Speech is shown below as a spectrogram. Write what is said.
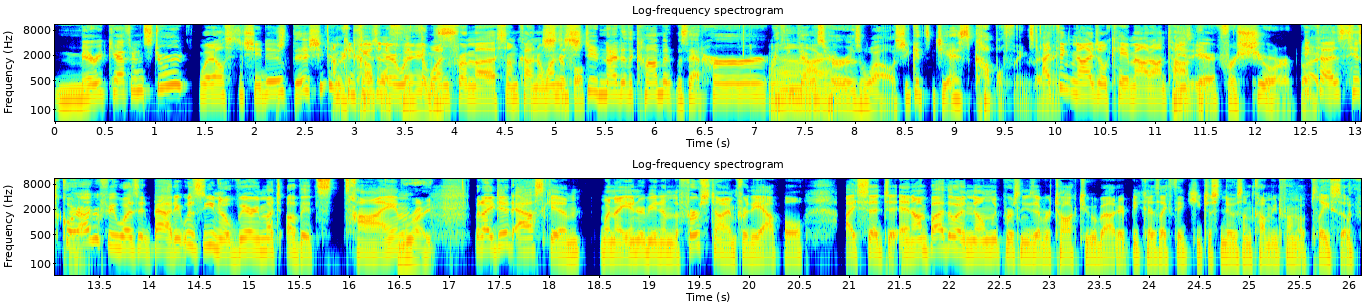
Mary Catherine Stewart. What else did she do? She- She did I'm confusing her with the one from uh, Some Kind of Did Wonderful. she do Night of the Comet? Was that her? I think that Uh, was right. her as well. She gets. She has a couple things. I I think, think Nigel came out on top He's- here. for sure. But because his choreography wasn't bad. It was, you know, very much of its time. right, But I did ask him when I interviewed him the first time for the Apple. I said to, and I'm by the way, I'm the only person he's ever talked to about it because I think he just knows I'm coming from a place of,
